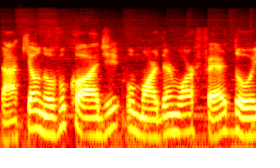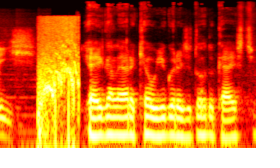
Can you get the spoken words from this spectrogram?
tá? Que é o novo COD, o Modern Warfare 2. E aí galera, aqui é o Igor, editor do cast.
